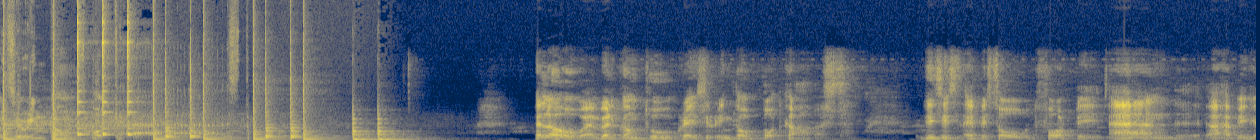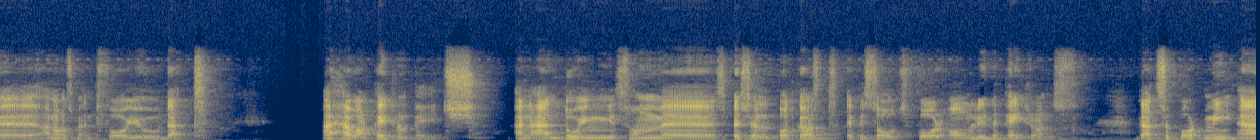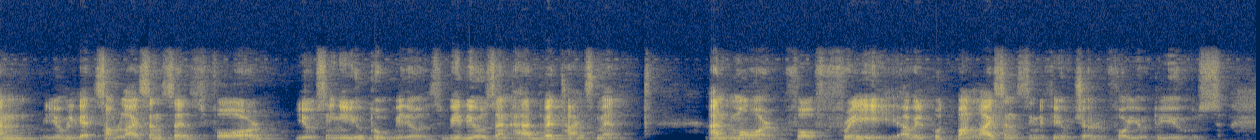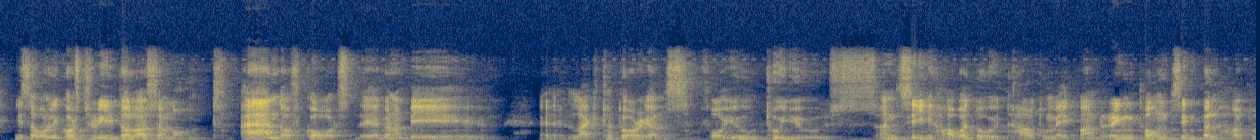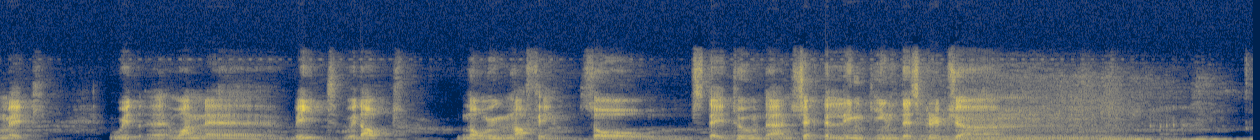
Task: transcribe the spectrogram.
Crazy Podcast. Hello and welcome to Crazy Ringtone Podcast. This is episode 40 and I have a big uh, announcement for you that I have one Patreon page and I'm doing some uh, special podcast episodes for only the patrons that support me and you will get some licenses for using YouTube videos, videos and advertisement and more for free. I will put one license in the future for you to use. It only costs three dollars a month, and of course there are gonna be uh, like tutorials for you to use and see how I do it, how to make one ringtone simple, how to make with uh, one uh, beat without knowing nothing. So stay tuned and check the link in description.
